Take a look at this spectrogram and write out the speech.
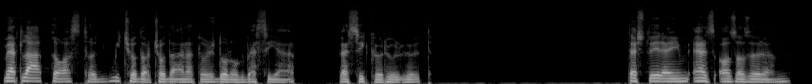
Mert látta azt, hogy micsoda csodálatos dolog veszi el, veszi körül őt. Testvéreim, ez az az öröm,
